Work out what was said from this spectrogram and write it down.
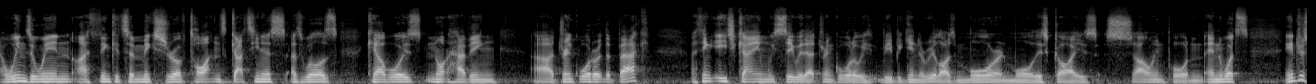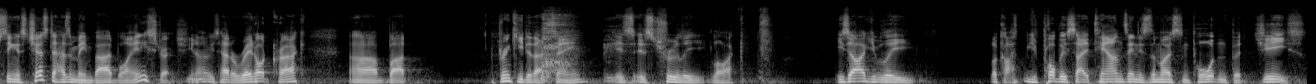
a win's a win. I think it's a mixture of Titans' gutsiness as well as Cowboys not having uh, Drinkwater at the back. I think each game we see without Drinkwater, we, we begin to realise more and more this guy is so important. And what's interesting is Chester hasn't been bad by any stretch. You know, he's had a red hot crack, uh, but Drinky to that team is is truly like he's arguably look. I, you'd probably say Townsend is the most important, but geez,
